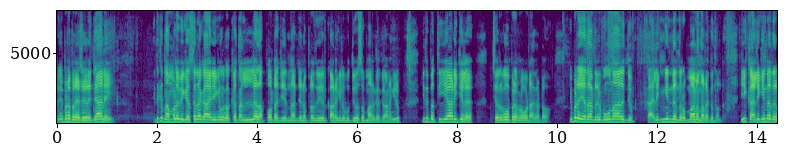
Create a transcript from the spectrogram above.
പ്രിയപ്പെട്ട പ്രേക്ഷകരെ ഞാനേ ഇതൊക്കെ നമ്മൾ വികസന കാര്യങ്ങൾക്കൊക്കെ നല്ല സപ്പോർട്ടാണ് ചെയ്യുന്ന ജനപ്രതിനിധികൾക്കാണെങ്കിലും ഉദ്യോഗസ്ഥന്മാർക്കൊക്കെ ആണെങ്കിലും ഇതിപ്പോൾ തീയാടിക്കൽ ചെറുകോപ്പുഴ റോഡാണ് കേട്ടോ. ഇവിടെ ഏതാണ്ട് ഒരു മൂന്നാലഞ്ച് കലിങ്ങിന്റെ നിർമ്മാണം നടക്കുന്നുണ്ട്. ഈ കലിങ്ങിന്റെ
